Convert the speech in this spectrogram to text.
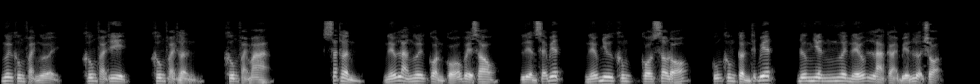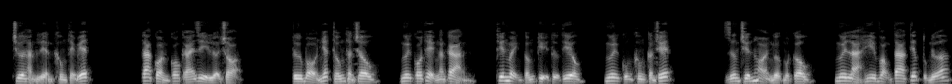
ngươi không phải người, không phải thi không phải thần, không phải ma. Sát thần, nếu là ngươi còn có về sau, liền sẽ biết, nếu như không có sau đó, cũng không cần thiết biết, đương nhiên ngươi nếu là cải biến lựa chọn, chưa hẳn liền không thể biết. Ta còn có cái gì lựa chọn? Từ bỏ nhất thống thần châu, ngươi có thể ngăn cản, thiên mệnh cấm kỵ tự tiêu, ngươi cũng không cần chết. Dương chiến hỏi ngược một câu, ngươi là hy vọng ta tiếp tục nữa,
